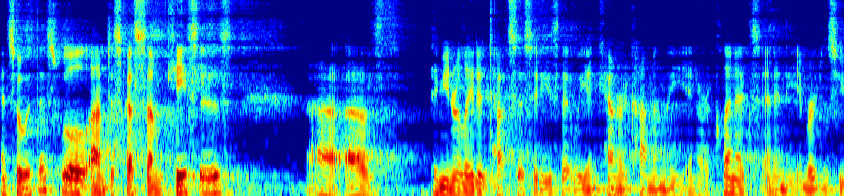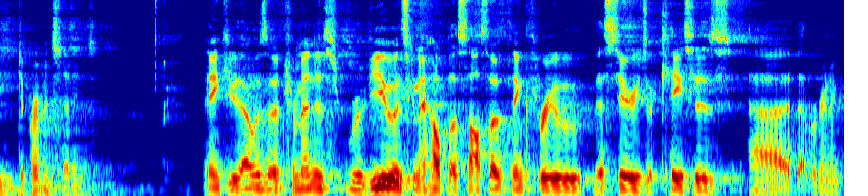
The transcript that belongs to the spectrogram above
And so, with this, we'll um, discuss some cases uh, of immune related toxicities that we encounter commonly in our clinics and in the emergency department settings. Thank you. That was a tremendous review. It's going to help us also think through this series of cases uh, that we're going to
